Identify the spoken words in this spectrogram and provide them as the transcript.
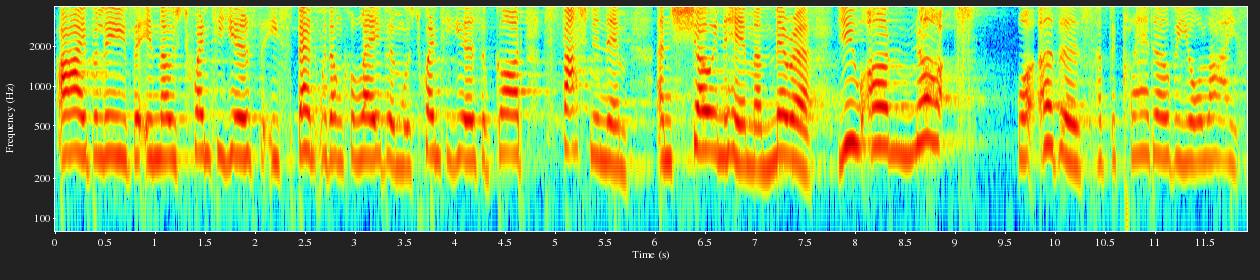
I believe that in those 20 years that he spent with Uncle Laban was 20 years of God fashioning him and showing him a mirror. You are not what others have declared over your life.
